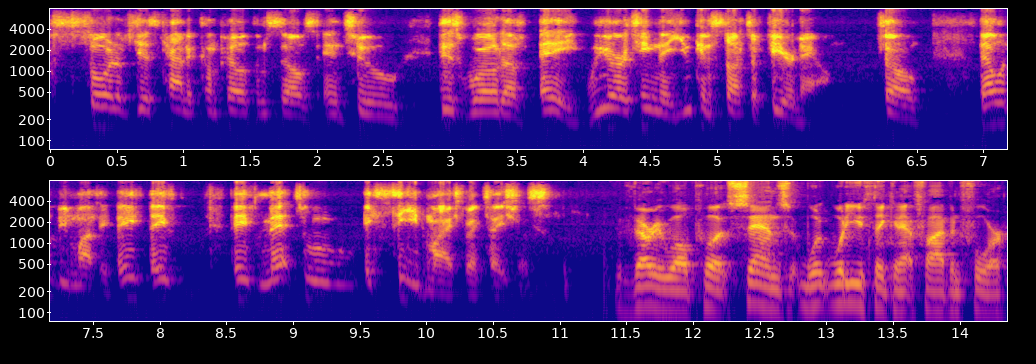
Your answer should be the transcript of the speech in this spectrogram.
sort of just kind of compelled themselves into this world of, hey, we are a team that you can start to fear now. So that would be my thing. They, they've they've met to exceed my expectations. Very well put. Sans, what, what are you thinking at 5 and 4?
